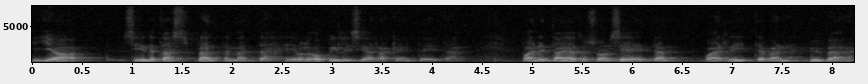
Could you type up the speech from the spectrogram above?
Ja siinä taas välttämättä ei ole opillisia rakenteita, vaan että ajatus on se, että vain riittävän hyvää,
